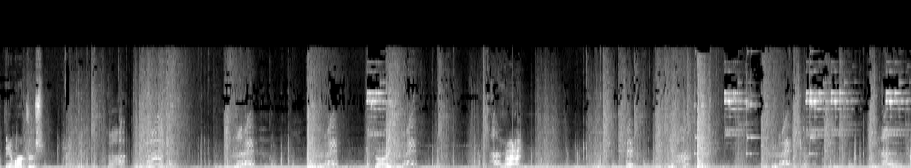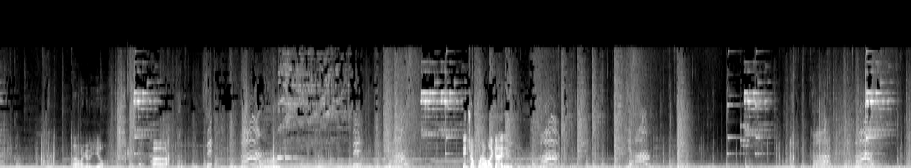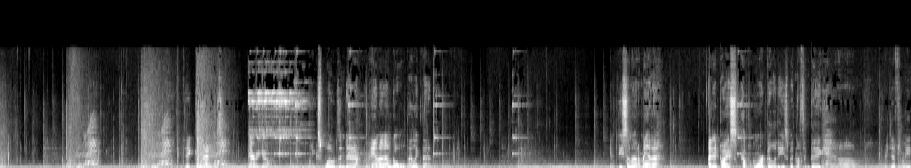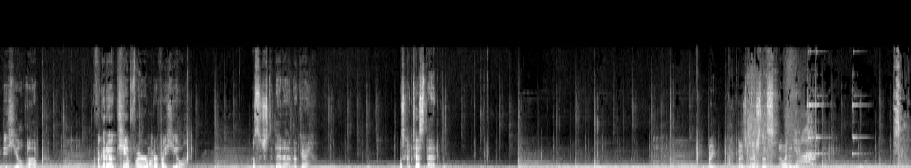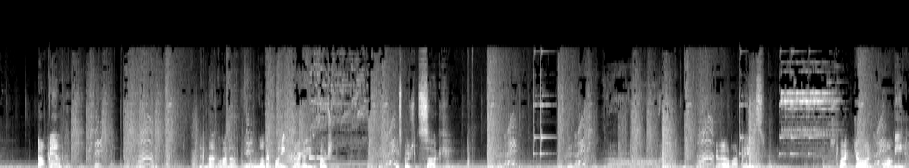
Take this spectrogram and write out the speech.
Damn archers. Uh. They jump around like I do. Take that. There we go. He explodes into mana and gold. I like that. Get a decent amount of mana. I did buy a couple more abilities, but nothing big. Um, we definitely need to heal up. If I go to a campfire, I wonder if I heal. This is just a dead end, okay. Let's go test that. Wait, did I smash this? No, I didn't. Oh, man! Did not want another fight. Now I gotta use a potion. These potions suck. Get out of my face. Slack-jawed zombie.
